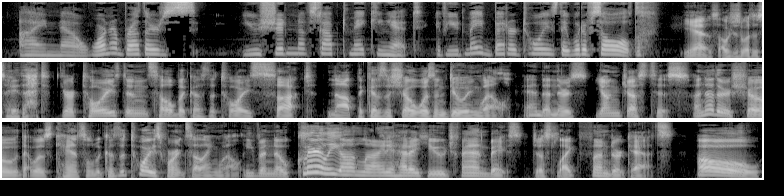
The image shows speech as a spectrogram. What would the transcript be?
I know. Warner Brothers, you shouldn't have stopped making it. If you'd made better toys, they would have sold. Yes, I was just about to say that. Your toys didn't sell because the toys sucked, not because the show wasn't doing well. And then there's Young Justice, another show that was cancelled because the toys weren't selling well, even though clearly online it had a huge fan base, just like Thundercats. Oh,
